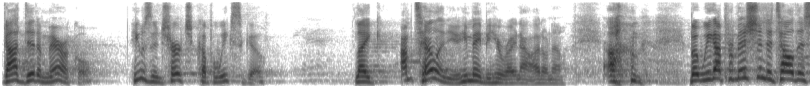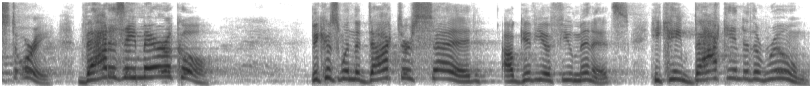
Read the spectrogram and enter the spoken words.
God did a miracle. He was in church a couple weeks ago. Like, I'm telling you, he may be here right now, I don't know. Um, but we got permission to tell this story. That is a miracle. Because when the doctor said, I'll give you a few minutes, he came back into the room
